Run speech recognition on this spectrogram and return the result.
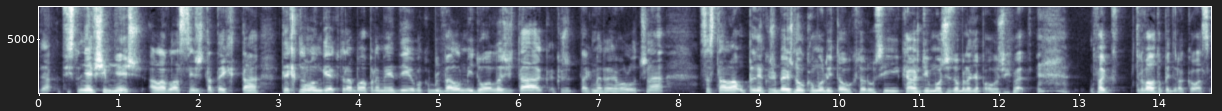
Ty si to nevšimneš, ale vlastne, že tá, tech, tá technológia, ktorá bola pre médium akoby veľmi dôležitá, akože takmer revolučná, sa stala úplne akože bežnou komoditou, ktorú si každý môže zobrať a používať. Fakt trvalo to 5 rokov asi.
